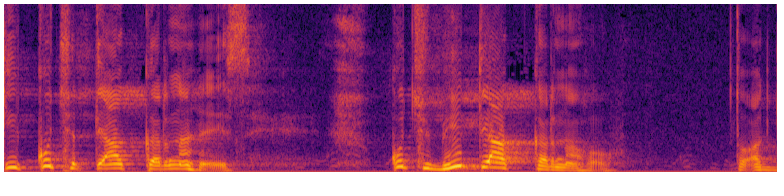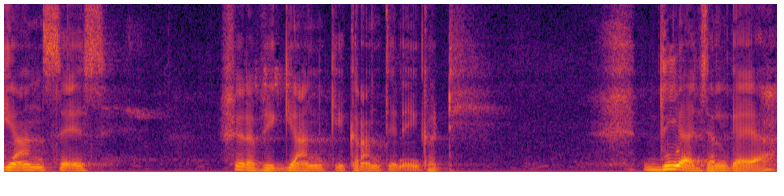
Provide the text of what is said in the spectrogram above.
कि कुछ त्याग करना है इसे, कुछ भी त्याग करना हो तो अज्ञान से इसे, फिर अभी ज्ञान की क्रांति नहीं घटी। दिया जल गया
